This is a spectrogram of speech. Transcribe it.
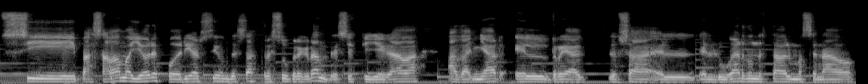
si pasaba mayores, podría haber sido un desastre súper grande si es que llegaba a dañar el, o sea, el, el, lugar donde estaba almacenado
